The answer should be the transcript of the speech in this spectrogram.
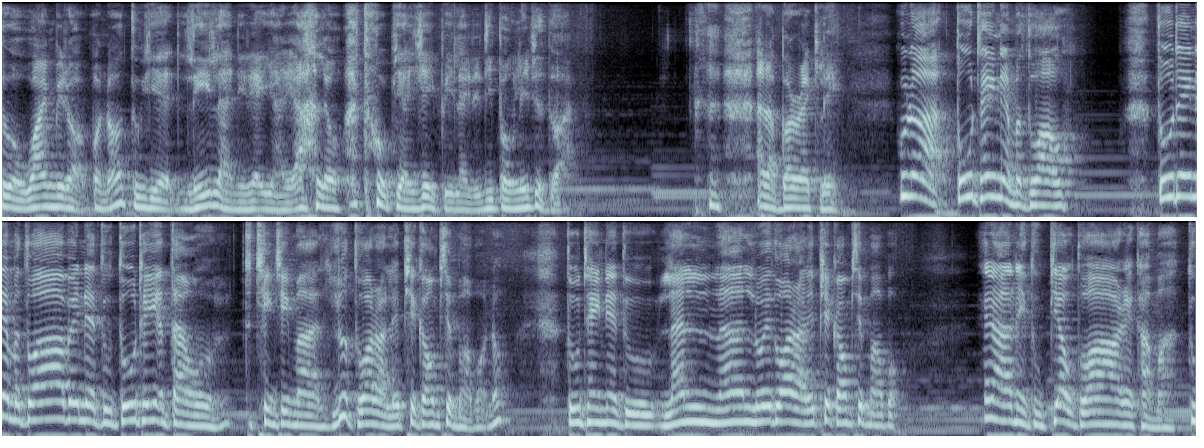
သူ့ကိုဝိုင်းပြီးတော့ဘောနော်သူ့ရဲ့လေးလံနေတဲ့အရာတွေအားလုံးသူ့ကိုပြန်ရိတ်ပေးလိုက်တယ်ဒီပုံလေးဖြစ်သွားအဲ့ဒါ barrack လေးခုနတိုးထိန်နဲ့မသွားဘူး တိုးထိန်နဲ့မသွားဘဲနဲ့သူတိုးထိန်အတန်ကိုတစ်ချိန်ချိန်မှာလွတ်သွားတာလည်းဖြစ်ကောင်းဖြစ်မှာပေါ့နော်တိုးထိန်နဲ့သူလမ်းလမ်းလွဲသွားတာလည်းဖြစ်ကောင်းဖြစ်မှာပေါ့ အဲ့ဒါနဲ့ तू ပျောက်သွားတဲ့ခါမှာ तू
